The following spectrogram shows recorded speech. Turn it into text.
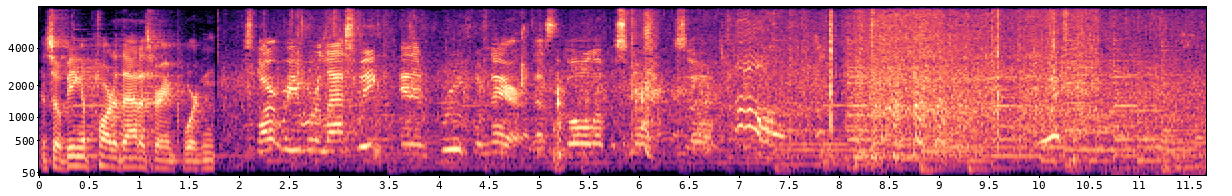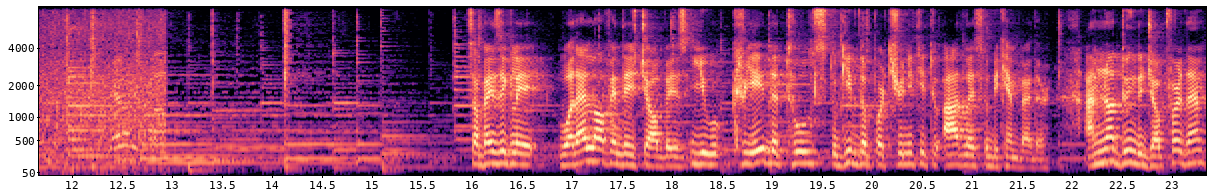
And so being a part of that is very important. Start where you were last week and improve from there. That's the goal of this morning. So. Oh. So basically, what I love in this job is you create the tools to give the opportunity to athletes to become better. I'm not doing the job for them.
